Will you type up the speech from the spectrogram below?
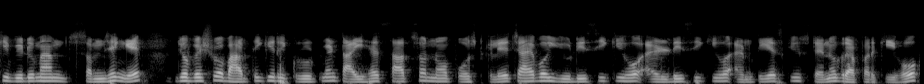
की वीडियो में हम समझेंगे जो विश्व भारती की रिक्रूटमेंट आई है 709 पोस्ट के लिए, चाहे वो यूडीसी की हो एलडीसी की हो एमटीएस की हो स्टेनोग्राफर की हो,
